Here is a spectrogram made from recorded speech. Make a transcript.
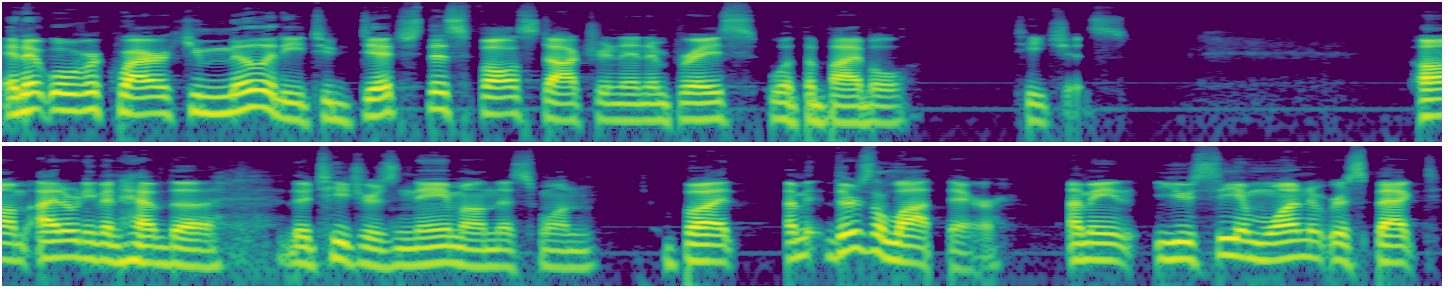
And it will require humility to ditch this false doctrine and embrace what the Bible teaches. Um, I don't even have the the teacher's name on this one, but I mean, there's a lot there. I mean, you see in one respect,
